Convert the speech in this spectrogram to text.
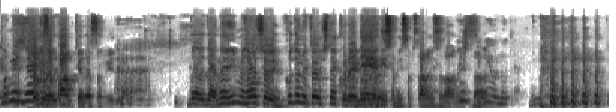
To mi je To bi neko... zapamtio da sam vidio. Da, da, da, ne, ima očeli, ko da mi je to već neko rekao. Ne, da- nisam, nisam, stvarno nisam si ništa. bio unutra.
